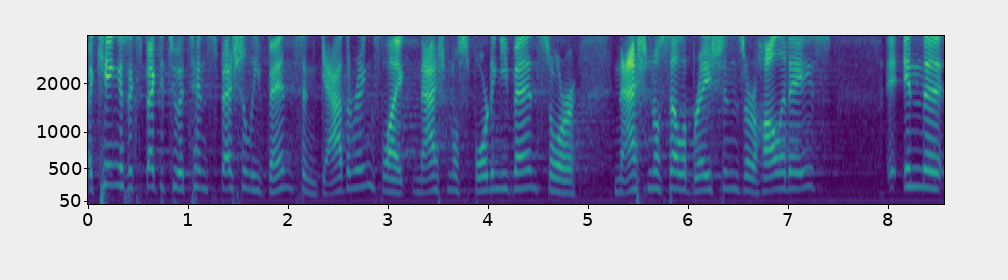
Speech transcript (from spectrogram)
a king is expected to attend special events and gatherings like national sporting events or national celebrations or holidays. In the,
